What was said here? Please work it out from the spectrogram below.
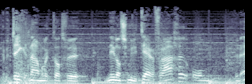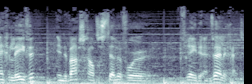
Het betekent namelijk dat we Nederlandse militairen vragen om hun eigen leven in de waagschaal te stellen voor vrede en veiligheid.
